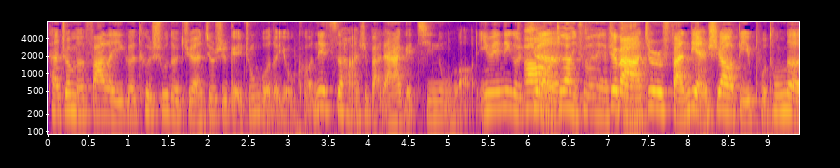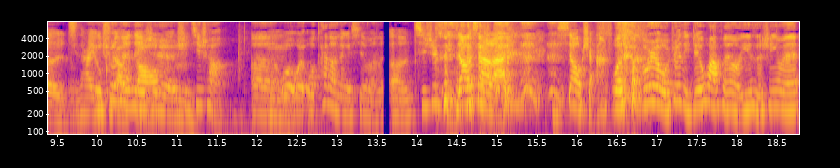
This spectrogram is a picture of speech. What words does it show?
他专门发了一个特殊的券，就是给中国的游客。那次好像是把大家给激怒了，因为那个哦，我知，道你说的那个，对吧？？就是返点是要比普通的其他游客要高。那是是嗯机场。呃，我我我看到那个新闻了，嗯，其实比较下来，你笑啥？我不是我说你这话很有意思，是因为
